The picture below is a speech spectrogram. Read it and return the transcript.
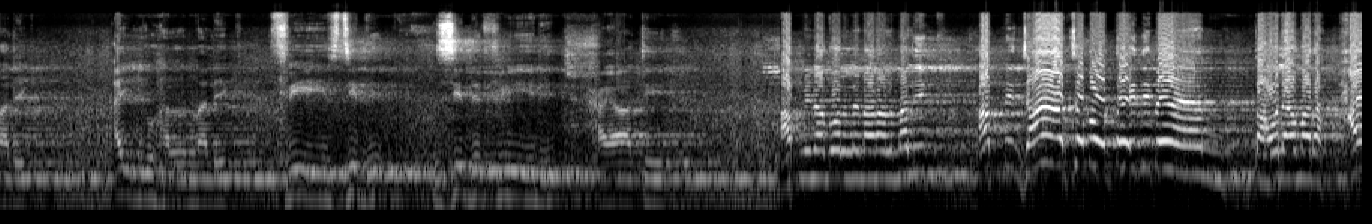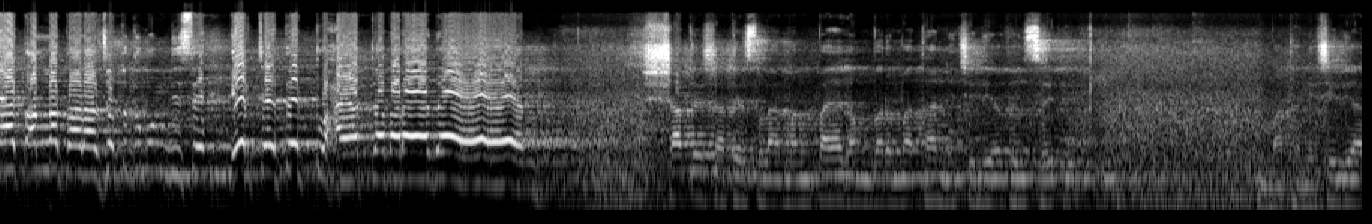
মালিক, আইয়ুহাল মালিক, ফি জিদ জিদ ফি হায়াতি। আপনি না বললেন, আনাল মালিক, আপনি যা চাবো তাই দিবেন। তাহলে আমার হায়াত আল্লাহ তারা যতটুকু দিছে, এর চাইতে একটু হায়াতটা বাড়ায় দেন। সাথে সাথে সুলাইমান পায়গম্বর মাথা নিচে দিয়ে ফেলছে মাথা নিচে দিয়া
